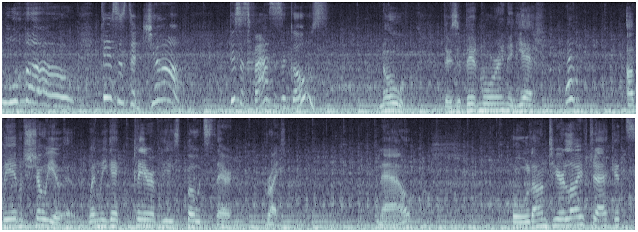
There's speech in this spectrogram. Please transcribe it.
Whoa! This is the job. This is fast as it goes. No, there's a bit more in it yet. I'll be able to show you uh, when we get clear of these boats there. Right. Now, hold on to your life jackets.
